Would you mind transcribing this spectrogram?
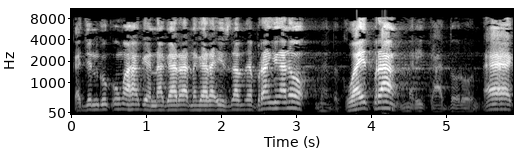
Kajian guk umah ge negara-negara Islam teh perang jeung anu? Kuwait perang Amerika turun. Ek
